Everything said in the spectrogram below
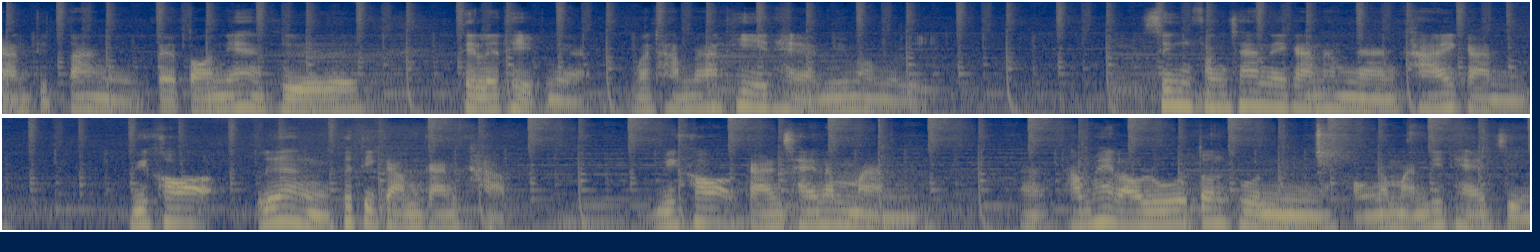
การติดตั้ง แต่ตอนนี้คือเทเลเทคเนี่ยมาทำหน้าที่แทนมิมาโมริซึ่งฟังก์ชันในการทำงานคล้ายกัน วิเคราะห์เรื่องพฤติกรรมการขับ วิเคราะห์การใช้น้ำมันทำให้เรารู้ต้นทุนของน้ำมันที่แท้จริง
